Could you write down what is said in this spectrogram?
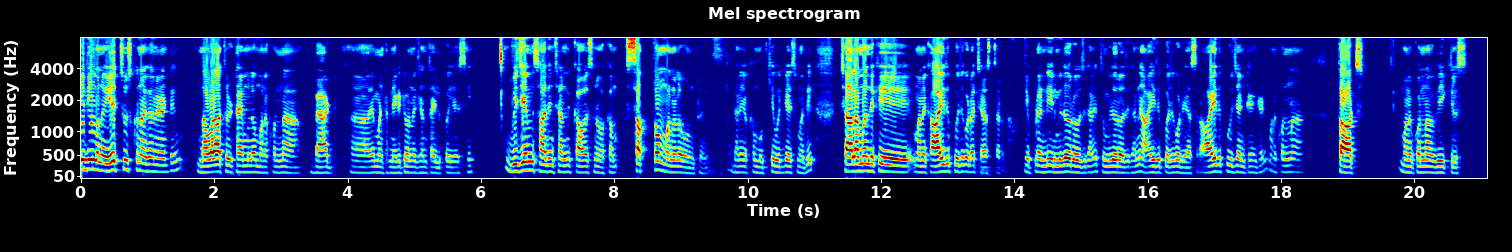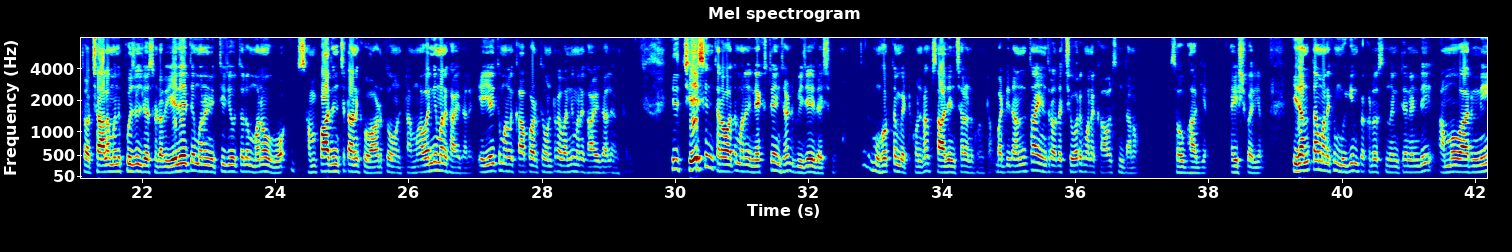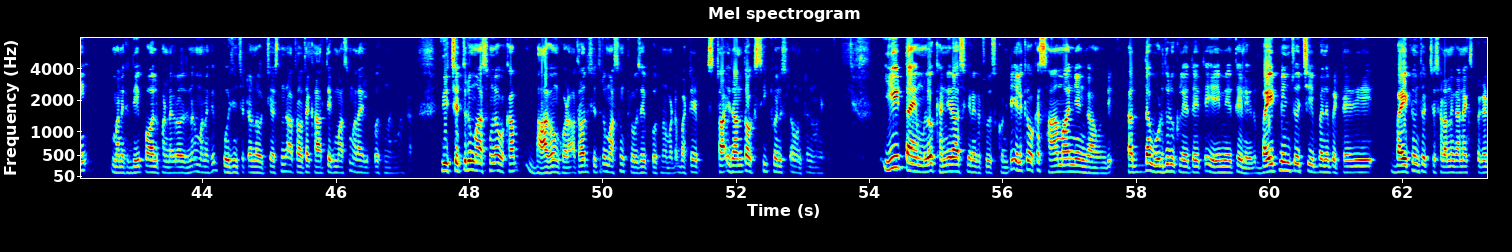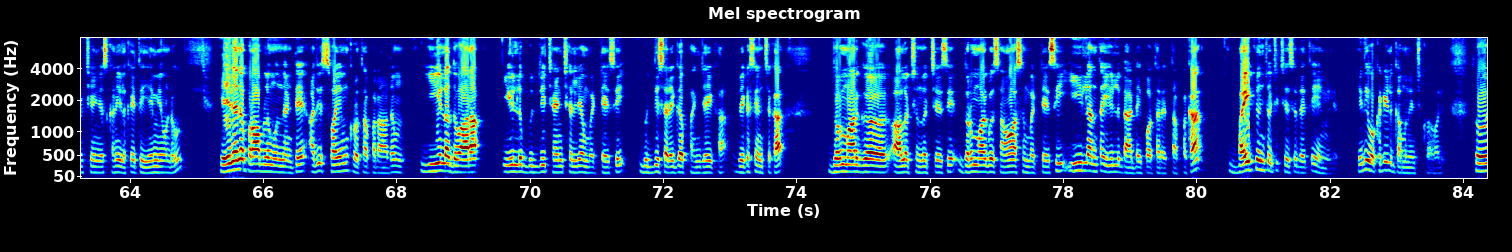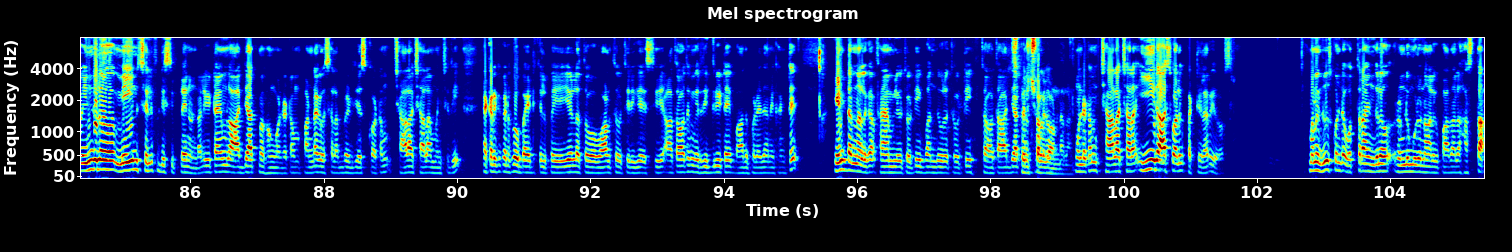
ఇది మనం ఏది చూసుకున్నా కానీ అంటే నవరాత్రుల టైంలో మనకున్న బ్యాడ్ ఏమంటారు నెగిటివ్ ఎనర్జీ అంతా వెళ్ళిపోయేసి విజయం సాధించడానికి కావాల్సిన ఒక సత్వం మనలో ఉంటుంది. దాని యొక్క ముఖ్య ఉద్దేశం అది. చాలామందికి మనకి ఆయుధ పూజ కూడా చేస్తారు. ఎప్పుడండి ఎనిమిదో రోజు కానీ తొమ్మిదో రోజు కానీ ఆయుధ పూజ కూడా చేస్తారు. ఆయుధ పూజ అంటే ఏంటంటే మనకున్న థాట్స్ మనకున్న వెహికల్స్ తర్వాత చాలామంది పూజలు చేస్తుంటారు. ఏదైతే మన నిత్య జీవితంలో మనం సంపాదించడానికి వాడుతూ ఉంటామో అవన్నీ మనకు ఆయుధాలు. ఏవైతే మనం కాపాడుతూ ఉంటారో అవన్నీ మనకు ఆయుధాలు అంటారు. ఇది చేసిన తర్వాత మనం నెక్స్ట్ ఏం చేయాలంటే విజయదశమి ముహూర్తం పెట్టుకుంటాం సాధించాలనుకుంటాం. బట్ ఇదంతా అయిన తర్వాత చివరికి మనకు కావాల్సిన ధనం సౌభాగ్యం ఐశ్వర్యం. ఇదంతా మనకి ముగింపు ఎక్కడ వస్తుందంటేనండి అమ్మవారిని మనకి దీపావళి పండుగ రోజున మనకి పూజించడంలో వచ్చేస్తుంది. ఆ తర్వాత కార్తీక మాసం అలా వెళ్ళిపోతుంది అనమాట ఇది చతుర్మాసంలో ఒక భాగం కూడా. ఆ తర్వాత చతుర్మాసం క్లోజ్ అయిపోతుంది అనమాట బట్ స్టా ఇదంతా ఒక సీక్వెన్స్లో ఉంటుంది మనకి. ఈ టైంలో కన్యరాశి కనుక చూసుకుంటే వీళ్ళకి ఒక సామాన్యంగా ఉంది. పెద్ద ఉడుదుడుకులు ఏదైతే ఏమైతే లేదు. బయట నుంచి వచ్చి ఇబ్బంది పెట్టేది బయట నుంచి వచ్చి సడన్గా అన్ఎక్స్పెక్టెడ్ చేంజెస్ కానీ వీళ్ళకైతే ఏమీ ఉండవు. ఏదైనా ప్రాబ్లం ఉందంటే అది స్వయం కృతాపరాధం. వీళ్ళ ద్వారా వీళ్ళు బుద్ధి చాంచల్యం పట్టేసి బుద్ధి సరిగ్గా పనిచేయక వికసించక దుర్మార్గ ఆలోచనలు వచ్చేసి దుర్మార్గుల సమావాసం పట్టేసి వీళ్ళంతా వీళ్ళు బ్యాడ్ అయిపోతారే తప్పక. బయట నుంచి వచ్చి చేసేదైతే ఏమీ లేదు. ఇది ఒకటి గమనించుకోవాలి. సో ఇందులో మెయిన్ సెల్ఫ్ డిసిప్లైన్ ఉండాలి. ఈ టైంలో ఆధ్యాత్మికంగా ఉండటం పండగలు సెలబ్రేట్ చేసుకోవటం చాలా చాలా మంచిది. ఎక్కడికెక్కడికో బయటకు వెళ్ళిపోయి వీళ్ళతో వాళ్ళతో తిరిగేసి ఆ తర్వాత మీరు రిగ్రీట్ అయి బాధపడేదానికంటే ఇంటర్నల్గా ఫ్యామిలీతోటి బంధువులతోటి తర్వాత ఆధ్యాత్మిక స్పిరిచువల్గా ఉండాలండి ఉండటం చాలా చాలా ఈ రాశి వాళ్ళకి పర్టికులర్గా అవసరం. మనం చూసుకుంటే ఉత్తర ఇందులో రెండు మూడు నాలుగు పాదాలు హస్త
